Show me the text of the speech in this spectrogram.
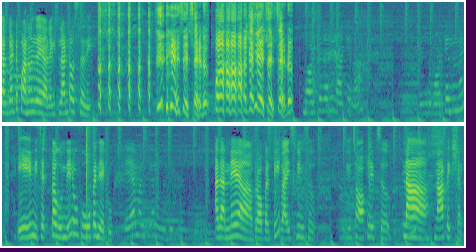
తగ్గట్టు పనులు చేయాలి. ఇట్లా అంటే వస్తుంది. వేసేసాడు. బాగా వేసేసాడు. ఏంది చెత్తగా ఉంది. నువ్వు ఓపెన్ చేయకు. ఏ మంచిగా అది అన్నే ప్రాపర్టీ ఐస్ క్రీమ్స్ ఇవి చాక్లెట్స్ నా నా సెక్షన్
